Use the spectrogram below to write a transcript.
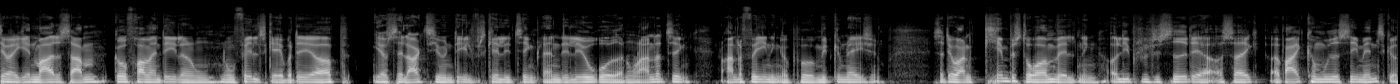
Det var igen meget det samme. Gå fra at være en del af nogle, nogle fællesskaber deroppe. Jeg var selv aktiv i en del forskellige ting, blandt andet elevråd og nogle andre ting, nogle andre foreninger på mit gymnasium. Så det var en kæmpe stor omvæltning, og lige pludselig sidde der, og så ikke, og bare ikke komme ud og se mennesker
